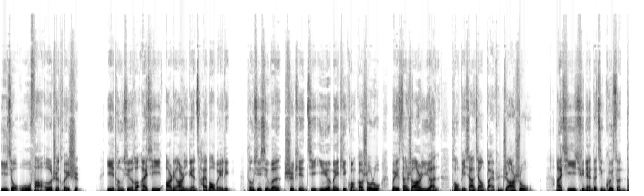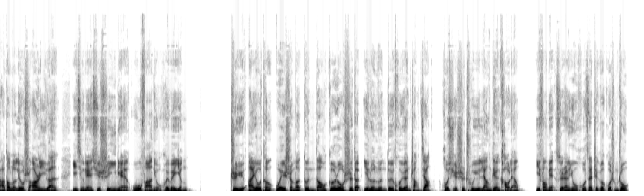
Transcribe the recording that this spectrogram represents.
依旧无法遏制颓势。以腾讯和爱奇艺2021年财报为例，腾讯新闻、视频及音乐媒体广告收入为32亿元，同比下降25%。爱奇艺去年的净亏损达到了六十二亿元，已经连续十一年无法扭亏为盈。至于爱优腾为什么钝刀割肉似的一轮轮对会员涨价，或许是出于两点考量：一方面，虽然用户在这个过程中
